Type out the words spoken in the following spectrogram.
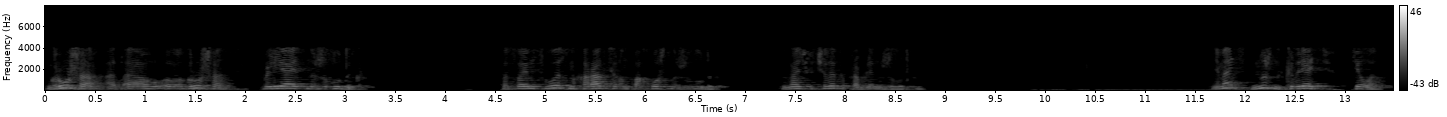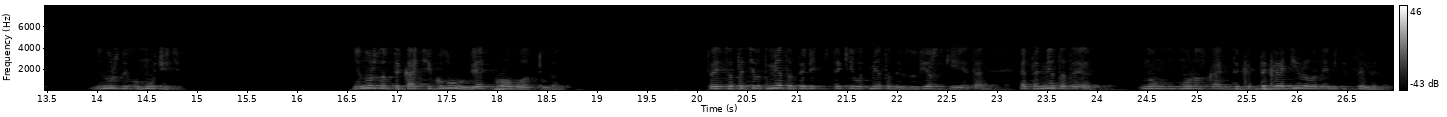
Груша, а, а, груша влияет на желудок. По своим свойствам, характеру он похож на желудок. Значит, у человека проблемы с желудком. Понимаете? Не нужно ковырять тело. Не нужно его мучить. Не нужно втыкать иглу, взять пробу оттуда. То есть вот эти вот методы, такие вот методы изуверские, это, это методы, ну, можно сказать, деградированной медицины.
